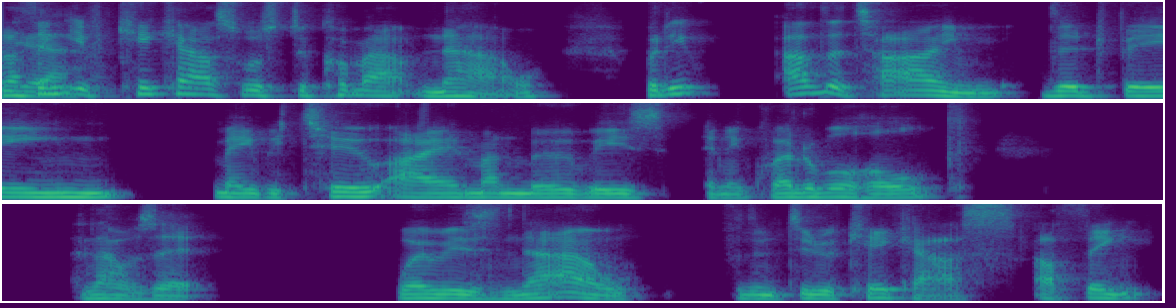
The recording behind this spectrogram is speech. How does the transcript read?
And I yeah. think if Kick-Ass was to come out now, but it at the time, there'd been maybe two Iron Man movies, an Incredible Hulk, and that was it. Whereas now, for them to do kick ass, I think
